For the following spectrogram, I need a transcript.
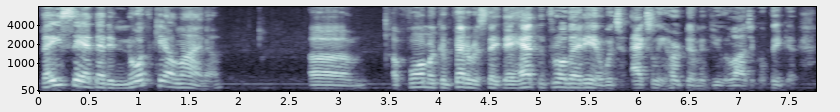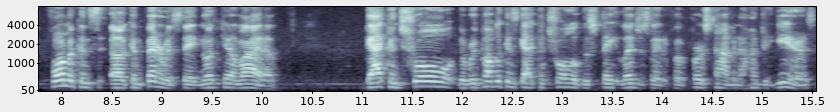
They said that in North Carolina, um, a former Confederate state. They had to throw that in, which actually hurt them if you're a logical thinker. Former con- uh, Confederate state, North Carolina, got control. The Republicans got control of the state legislature for the first time in hundred years,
